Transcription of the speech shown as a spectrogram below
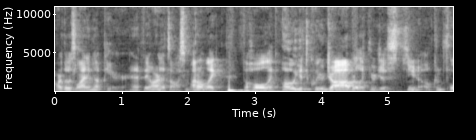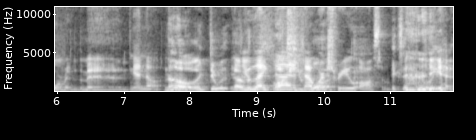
are those lining up here? And if they are, that's awesome. I don't like the whole like, oh, you have to quit your job or like you're just, you know, conforming to the man. Yeah, no. No, like do it. If you like that, if that works for you, awesome. Exactly. yeah.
